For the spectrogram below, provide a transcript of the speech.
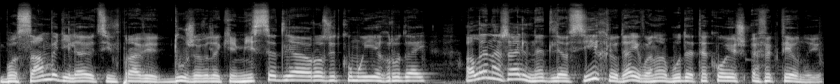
бо сам виділяю цій вправі дуже велике місце для розвитку моїх грудей. Але, на жаль, не для всіх людей вона буде такою ж ефективною.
